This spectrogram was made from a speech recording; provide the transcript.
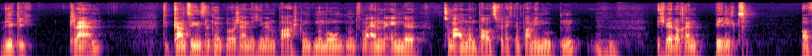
wirklich klein. Die ganze Insel könnte man wahrscheinlich in ein paar Stunden umrunden und vom einen Ende zum anderen dauert es vielleicht ein paar Minuten. Ich werde auch ein Bild auf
